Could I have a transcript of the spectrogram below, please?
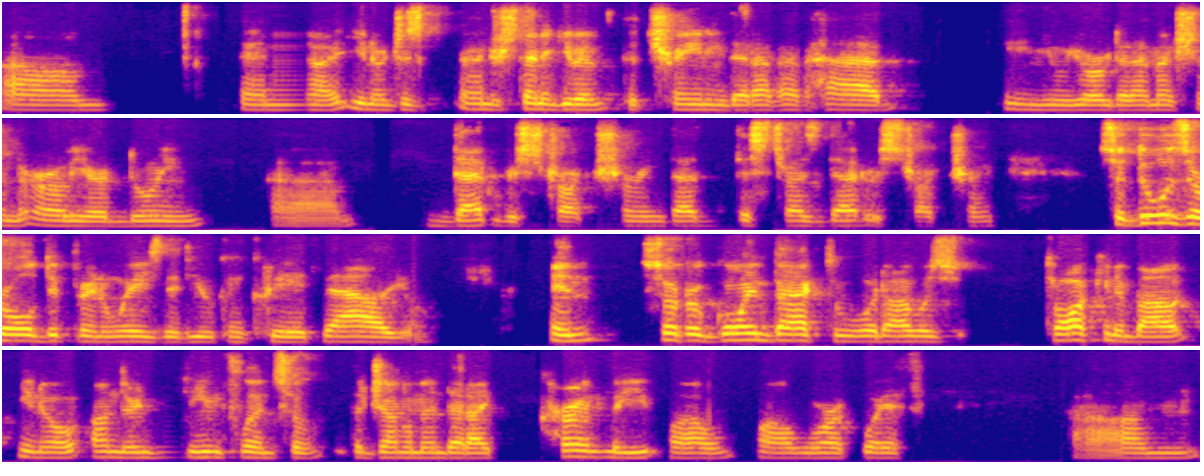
um, and uh, you know, just understanding given the training that I've had in New York that I mentioned earlier, doing uh, debt restructuring, that distressed debt restructuring. So those are all different ways that you can create value, and sort of going back to what I was talking about, you know, under the influence of the gentleman that I currently uh, uh, work with, um,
